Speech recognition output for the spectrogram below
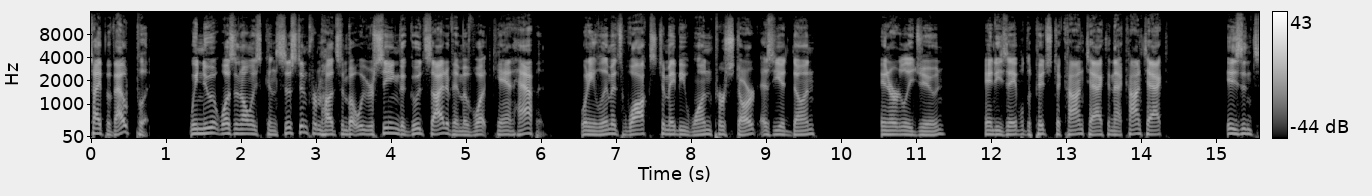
type of output. We knew it wasn't always consistent from Hudson, but we were seeing the good side of him of what can happen when he limits walks to maybe one per start, as he had done in early June, and he's able to pitch to contact, and that contact isn't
